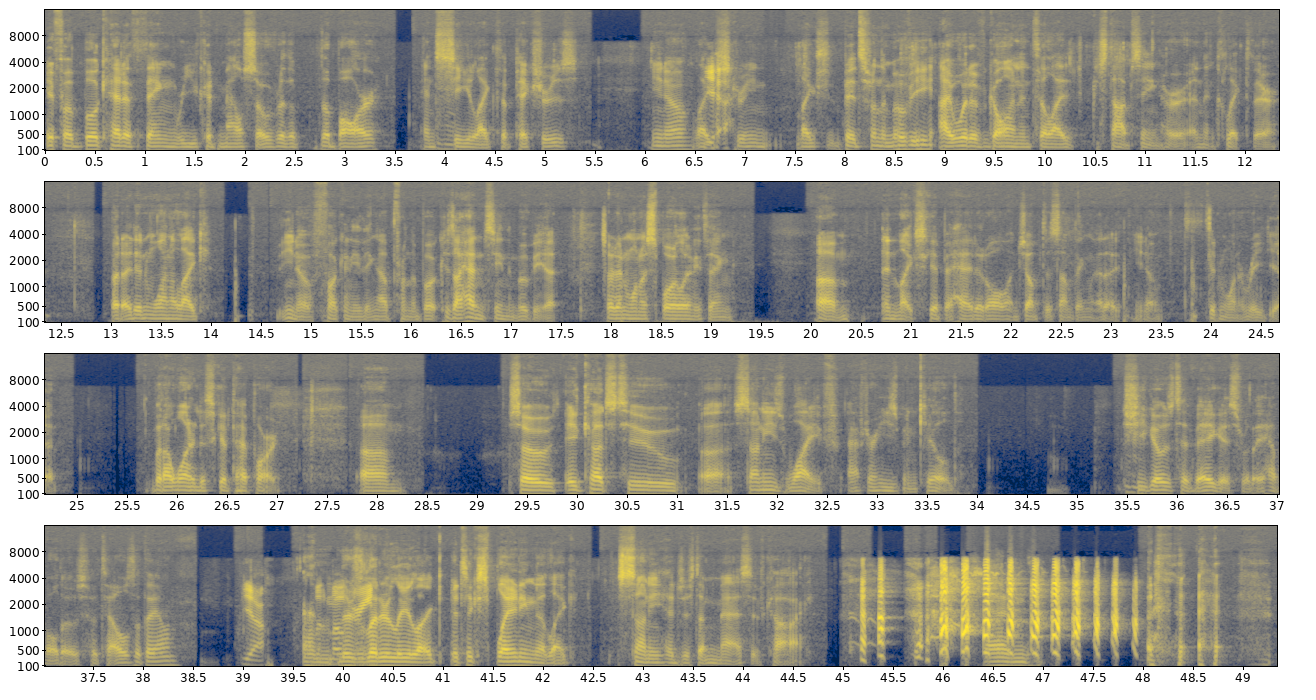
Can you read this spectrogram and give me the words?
if a book had a thing where you could mouse over the the bar and mm-hmm. see like the pictures, you know, like Yeah. screen like bits from the movie, I would have gone until I stopped seeing her and then clicked there. But I didn't want to like you know fuck anything up from the book because I hadn't seen the movie yet, so I didn't want to spoil anything. Um, and like skip ahead at all and jump to something that I you know didn't want to read yet. But I wanted to skip that part. Um, so it cuts to uh, Sonny's wife after he's been killed. She goes to Vegas where they have all those hotels that they own. Yeah. And there's Greene. literally like it's explaining that like Sonny had just a massive cock. and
